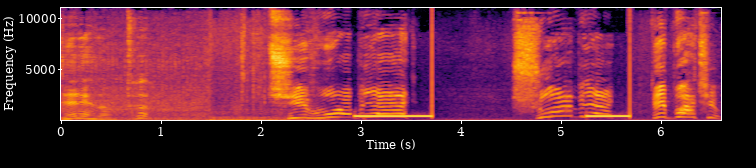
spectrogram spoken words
Денег дав? Чего, блядь? Що, блядь? Ти бачив?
